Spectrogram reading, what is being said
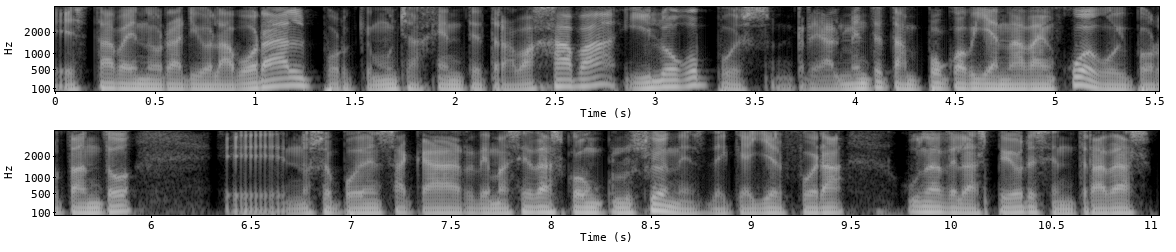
estaba en horario laboral porque mucha gente trabajaba y luego pues realmente tampoco había nada en juego y por tanto eh, no se pueden sacar demasiadas conclusiones de que ayer fuera una de las peores entradas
